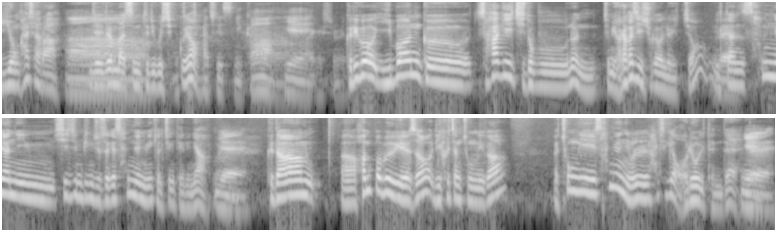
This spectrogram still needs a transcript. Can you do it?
이용하셔라 아. 이제 이런 말씀 드리고 싶고요. 갈수 있으니까. 예. 알겠습니다. 그리고 이번 그 사기 지도부는 지금 여러 가지 이슈가 걸려 있죠. 일단 3년임 시진핑 주석의 3년임이 결정되느냐. 예. 그다음 어, 헌법에 의해서 리크창 총리가 총리 4년임을 하시기가 어려울 텐데 예. 네.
